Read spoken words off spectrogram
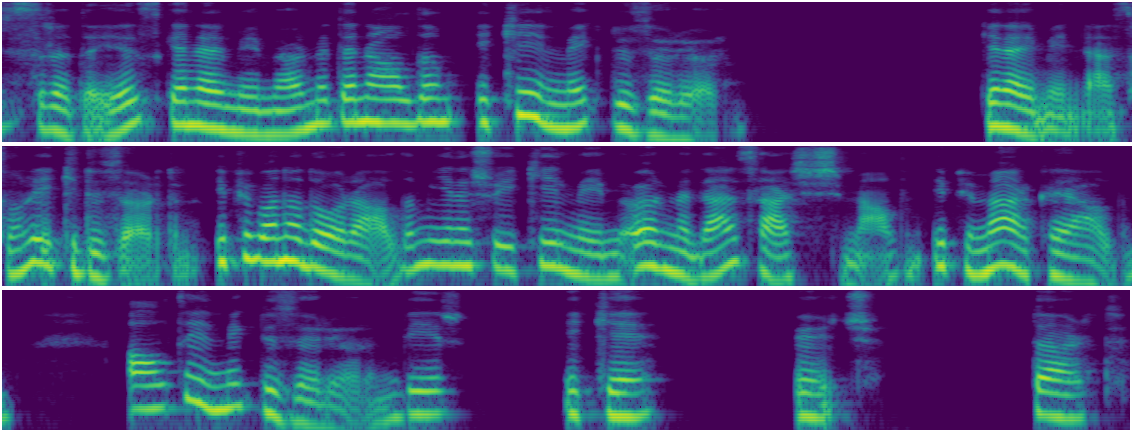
sıradayız. Kenar ilmeğimi örmeden aldım. 2 ilmek düz örüyorum. Kenar ilmeğinden sonra 2 düz ördüm. İpi bana doğru aldım. Yine şu 2 ilmeğimi örmeden sağ şişime aldım. İpimi arkaya aldım. 6 ilmek düz örüyorum. 1, 2, 3, 4,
